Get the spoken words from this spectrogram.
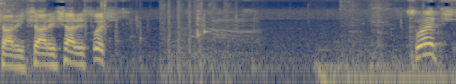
Shotty, shotty, shotty, switch! Switch!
